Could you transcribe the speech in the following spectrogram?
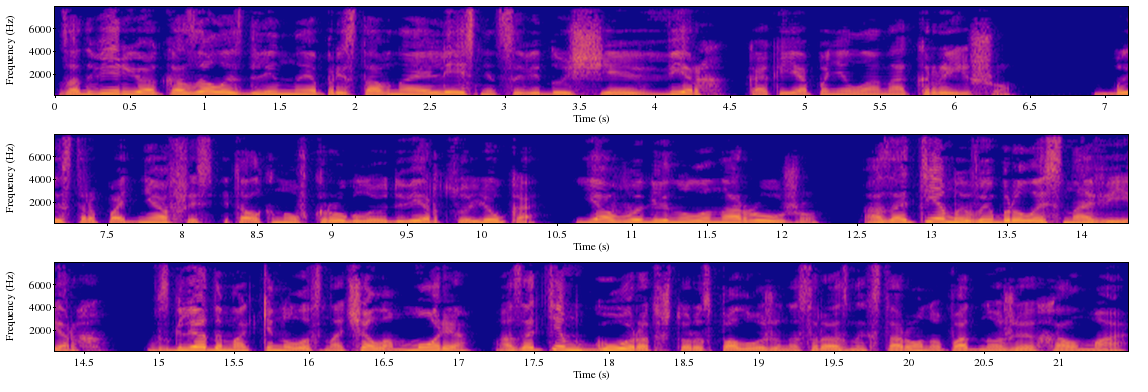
За дверью оказалась длинная приставная лестница, ведущая вверх, как я поняла, на крышу. Быстро поднявшись и толкнув круглую дверцу люка, я выглянула наружу, а затем и выбралась наверх. Взглядом окинула сначала море, а затем город, что расположено с разных сторон у подножия холма.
